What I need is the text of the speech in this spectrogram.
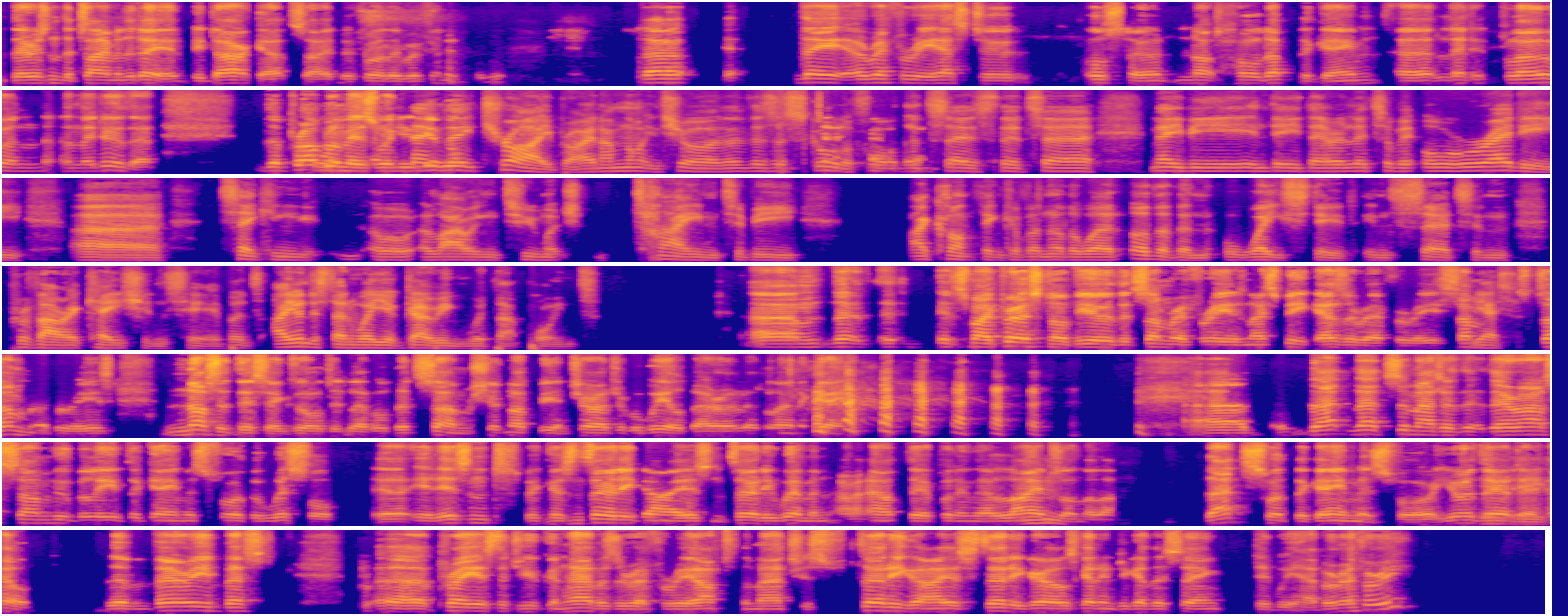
there isn't the time of the day. It'd be dark outside before they were finished. So they, a referee has to also not hold up the game, uh, let it flow, and, and they do that. The problem well, is when you they, give they try, Brian. I'm not sure. There's a school of thought that says that uh, maybe indeed they're a little bit already uh, taking or allowing too much time to be I can't think of another word other than wasted in certain prevarications here, but I understand where you're going with that point. Um, the, it's my personal view that some referees, and I speak as a referee, some yes. some referees, not at this exalted level, but some should not be in charge of a wheelbarrow, let alone a game. uh, that that's a matter. That there are some who believe the game is for the whistle. Uh, it isn't because mm-hmm. 30 guys and 30 women are out there putting their lives mm-hmm. on the line. That's what the game is for. You're there Indeed. to help. The very best uh, praise that you can have as a referee after the match is 30 guys, 30 girls getting together saying, Did we have a referee?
